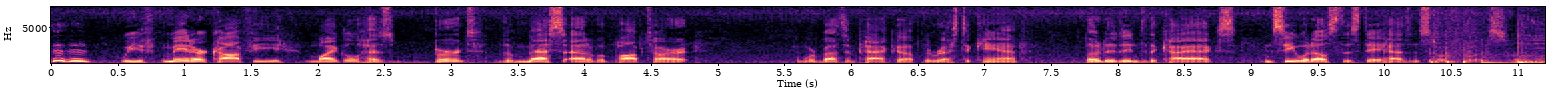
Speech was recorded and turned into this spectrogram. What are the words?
We've made our coffee. Michael has burnt the mess out of a Pop Tart. And we're about to pack up the rest of camp, load it into the kayaks, and see what else this day has in store for us.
